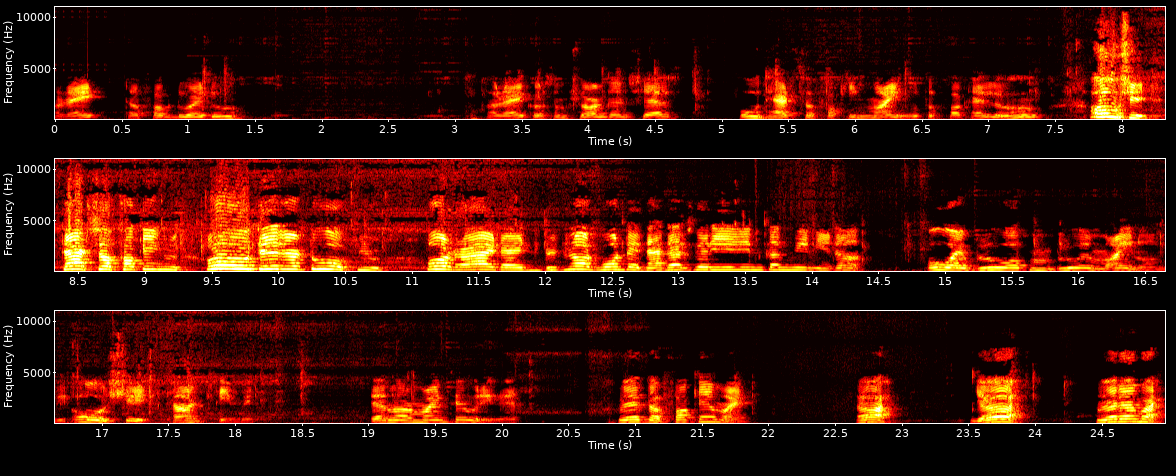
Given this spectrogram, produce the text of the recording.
Alright. The fuck do I do? Alright, got some shotgun shells. Oh, that's a fucking mine. What the fuck? Hello. Oh shit, that's a fucking. Oh, there are two of you. Alright, I did not want it. That, that's very inconvenient, huh? Oh, I blew up, and blew a mine on me. Oh shit, can't damn it. There are mines everywhere. Where the fuck am I? Ah, yeah. Where am I?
